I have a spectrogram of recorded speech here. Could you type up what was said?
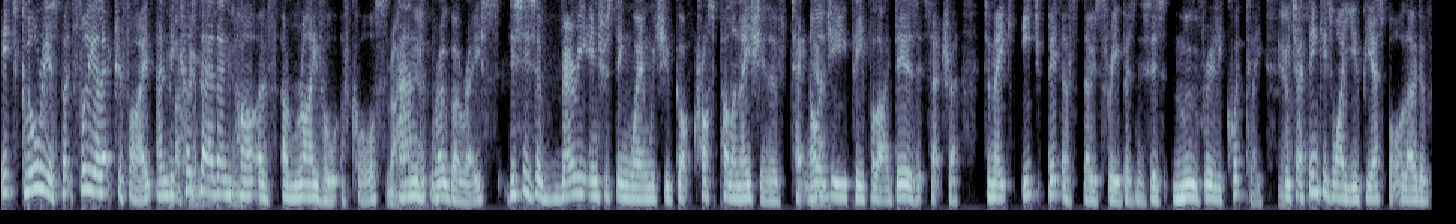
it's glorious, but fully electrified. And it because be they're then yeah. part of Arrival, of course, right, and yeah. Roborace, this is a very interesting way in which you've got cross pollination of technology, yeah. people, ideas, etc., to make each bit of those three businesses move really quickly. Which I think is why UPS bought a load of.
